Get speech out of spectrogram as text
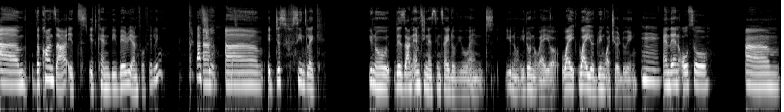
um the cons are it's it can be very unfulfilling. That's true. um it just seems like you know there's an emptiness inside of you and you know you don't know where you're why why you're doing what you're doing and then also um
